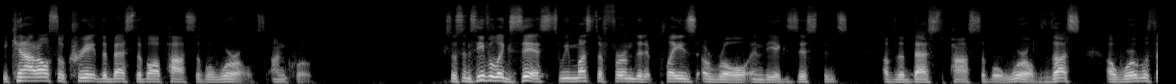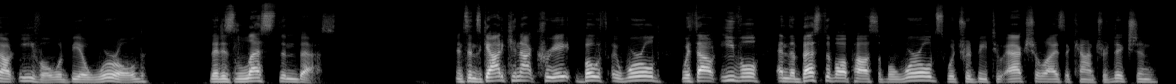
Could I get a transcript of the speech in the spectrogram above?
he cannot also create the best of all possible worlds, unquote. So, since evil exists, we must affirm that it plays a role in the existence of the best possible world. Thus, a world without evil would be a world that is less than best. And since God cannot create both a world without evil and the best of all possible worlds, which would be to actualize a contradiction,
